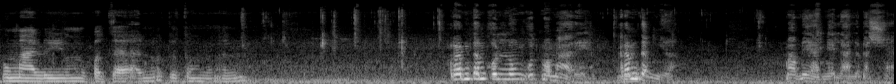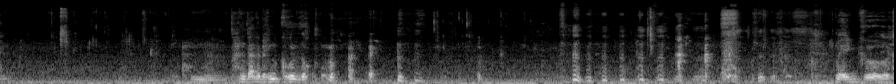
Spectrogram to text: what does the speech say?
pumalo yung pagka ano, tutong ng ano. Ramdam ko lungkot mamare. Ramdam niya. Mamaya niya lalabas yan. Hmm, handa na yung gulok mo? May gulok.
